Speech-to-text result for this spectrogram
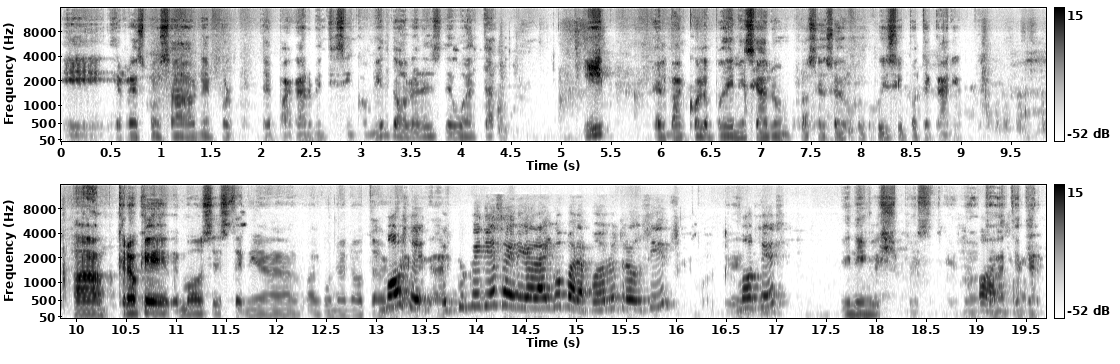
eh, es responsable por, de pagar 25 mil dólares de vuelta y el banco le puede iniciar un proceso de juicio hipotecario. Ah, creo que Moses tenía alguna nota. Moses, ¿tú querías agregar algo para poderlo traducir? Moses? In English, please. No Oh, te va a entender.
